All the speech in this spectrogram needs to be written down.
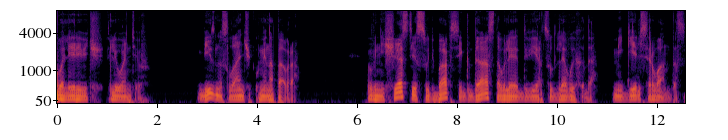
Валерьевич Леонтьев. Бизнес-ланч у Минотавра. В несчастье судьба всегда оставляет дверцу для выхода. Мигель Сервантес.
